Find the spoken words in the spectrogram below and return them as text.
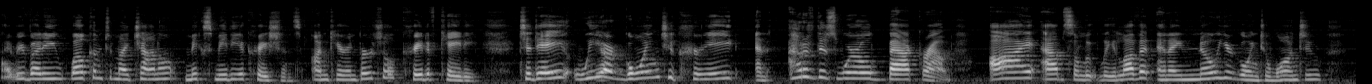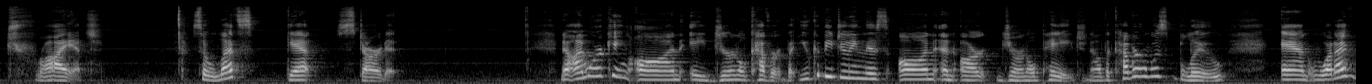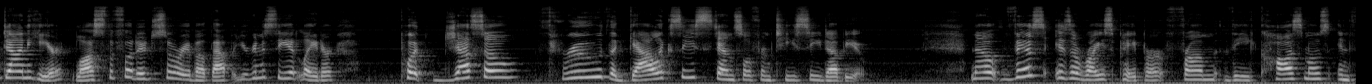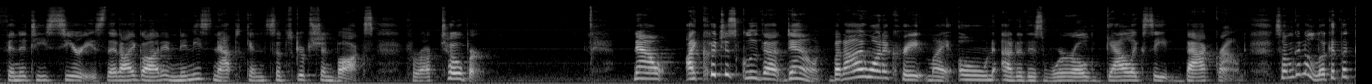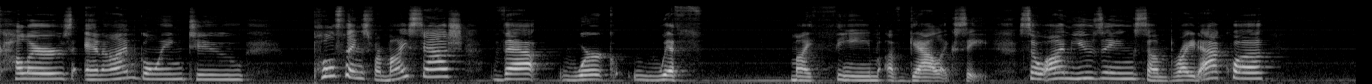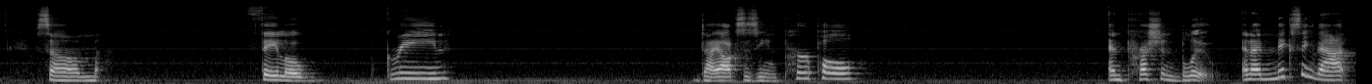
Hi everybody, welcome to my channel, Mixed Media Creations. I'm Karen Burchill, Creative Katie. Today we are going to create an out of this world background. I absolutely love it and I know you're going to want to try it. So let's get started. Now I'm working on a journal cover, but you could be doing this on an art journal page. Now the cover was blue, and what I've done here, lost the footage, sorry about that, but you're gonna see it later, put gesso through the Galaxy stencil from TCW. Now, this is a rice paper from the Cosmos Infinity series that I got in Ninny's Napkin subscription box for October. Now, I could just glue that down, but I want to create my own out of this world galaxy background. So I'm going to look at the colors and I'm going to pull things from my stash that work with my theme of galaxy. So I'm using some bright aqua, some phthalo green, dioxazine purple, and Prussian blue. And I'm mixing that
